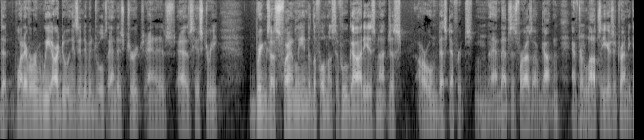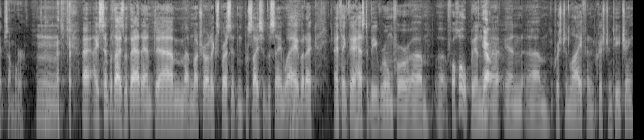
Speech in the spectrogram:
that whatever we are doing as individuals and as church and as, as history brings us finally into the fullness of who God is, not just our own best efforts. And, and that's as far as I've gotten after lots of years of trying to get somewhere. I, I sympathize with that, and um, I'm not sure I'd express it in precisely the same way, but I, I think there has to be room for, um, uh, for hope in, Yeah. uh, in um, Christian life and in Christian teaching.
